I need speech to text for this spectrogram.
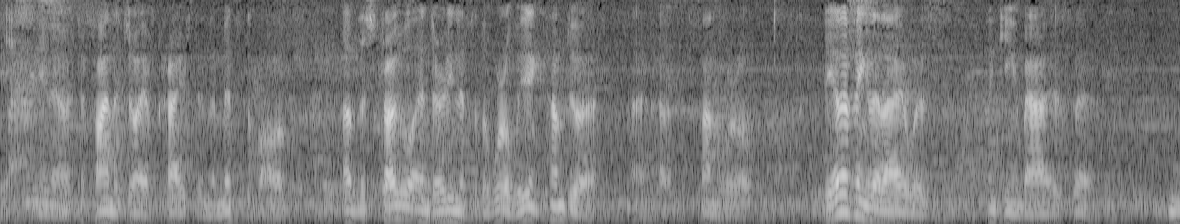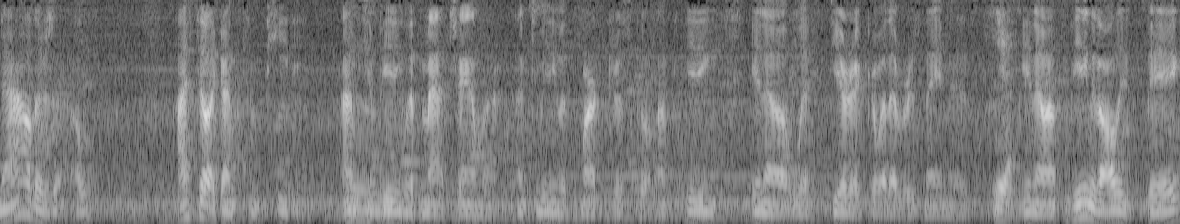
Yeah. You know, to find the joy of Christ in the midst of all of of the struggle and dirtiness of the world. We didn't come to a, a, a fun world. The other thing that I was thinking about is that now there's a. I feel like I'm competing. I'm Mm. competing with Matt Chandler. I'm competing with Mark Driscoll. I'm competing, you know, with Furtick or whatever his name is. Yeah. You know, I'm competing with all these big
